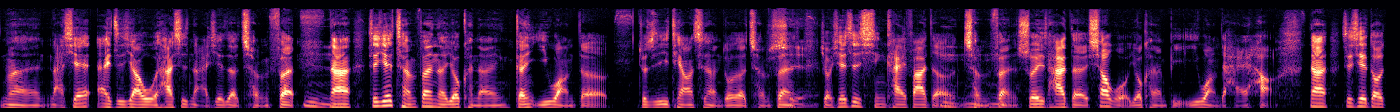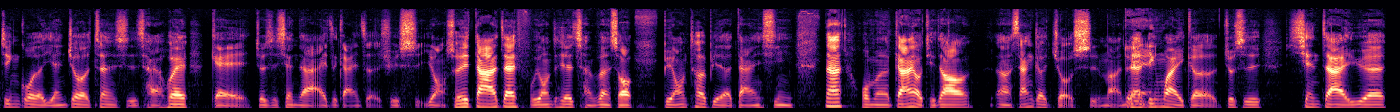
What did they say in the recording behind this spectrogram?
嗯，哪些艾滋药物它是哪些的成分。嗯那这些成分呢，有可能跟以往的，就是一天要吃很多的成分，有些是新开发的成分，嗯所以它的效果有可能比以往的还好。那这些都经过了研究的证实，才会给就是现在艾滋感染者去使用。所以大家在服用这些成分的时候，不用特别的担心。那我们刚刚有提到。呃，三个九十嘛，那另外一个就是现在约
